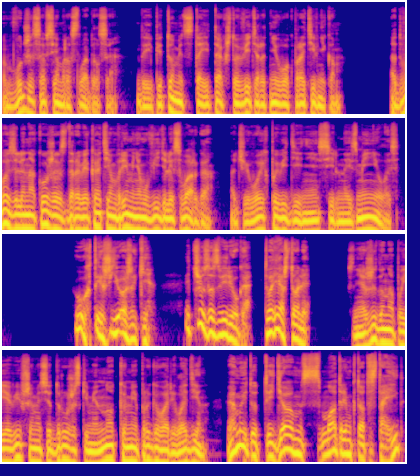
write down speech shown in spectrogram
Вот же совсем расслабился. Да и питомец стоит так, что ветер от него к противникам. А два зеленокожих здоровяка тем временем увидели сварга, отчего их поведение сильно изменилось. «Ух ты ж, ежики! Что за зверюга? Твоя, что ли?» С неожиданно появившимися дружескими нотками проговорил один. «А мы тут идем, смотрим, кто-то стоит.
